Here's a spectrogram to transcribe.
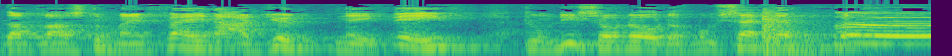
Dat was toen mijn fijne adjunct neef Eve, toen die zo nodig moest zeggen... Hoi!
